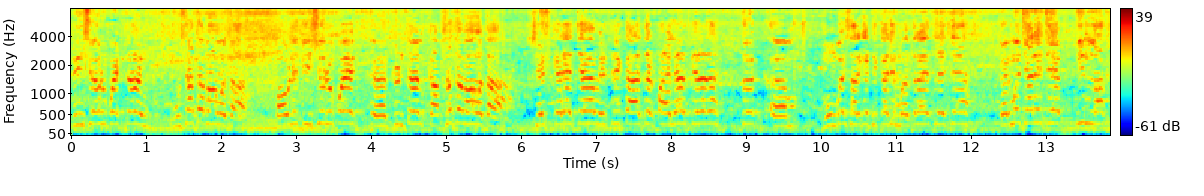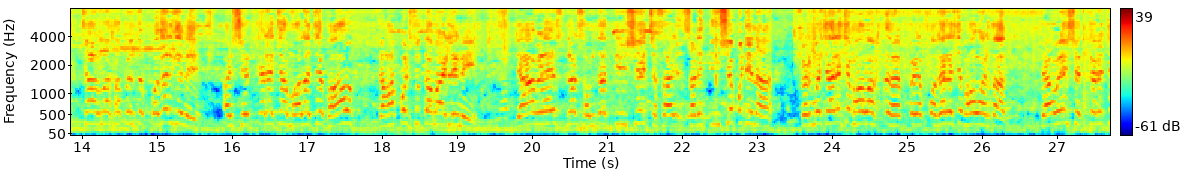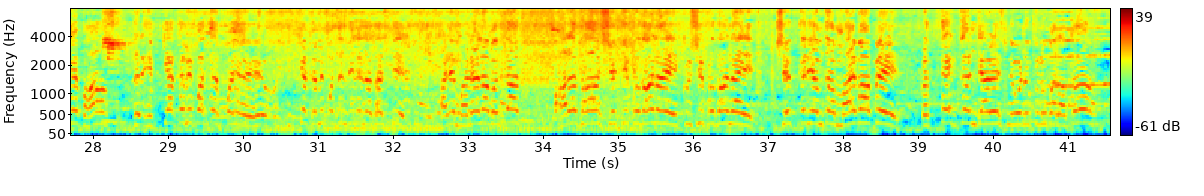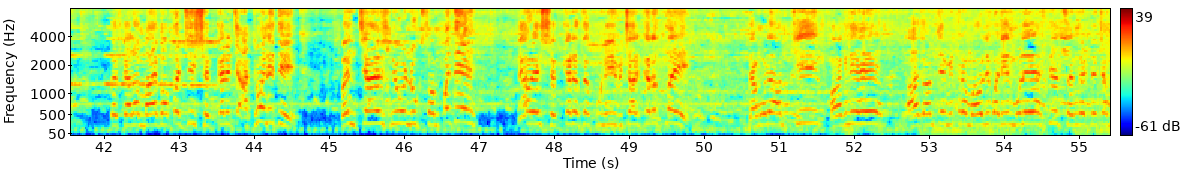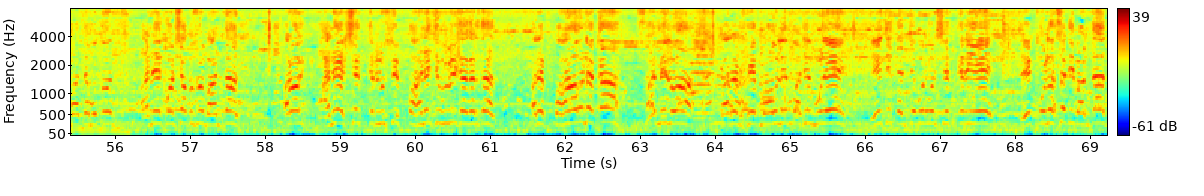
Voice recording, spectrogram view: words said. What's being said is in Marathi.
तीनशे रुपये टन ऊसाचा भाव होता. पावणे तीनशे रुपये क्विंटल कापसाचा भाव होता. शेतकऱ्याच्या व्यतिरिक्त आज जर पाहिलं गेलं तर मुंबईसारख्या ठिकाणी मंत्रालयातल्या कर्मचाऱ्याचे तीन लाख चार लाखापर्यंत पगार गेले आणि शेतकऱ्याच्या मालाचे भाव दहापट सुद्धा वाढले नाही. ज्यावेळेस जर समजा तीनशे च- सा- साडेतीनशे पटीना कर्मचाऱ्याचे भाव वाढ- प- पगाराचे भाव वाढतात त्यावेळेस शेतकऱ्याचे भाव जर इतक्या कमी पद प- इतक्या कमी पद्धतीने दिले जात असतील आणि म्हणायला म्हणतात भारत हा शेतीप्रधान आहे कृषी प्रधान आहे शेतकरी आमचा मायबाप आहे. प्रत्येक जण ज्यावेळेस निवडणुकीला उभा राहतो तर त्याला मायबापाची शेतकऱ्याची आठवण येते. पण ज्यावेळेस निवडणूक संपते त्यावेळेस शेतकऱ्याचा कुणी विचार करत नाही. त्यामुळे आमची मागणी आहे आज आमचे मित्र माऊली पाटील मुले असतील संघटनेच्या माध्यमातून अनेक वर्षापासून भांडतात. अरे अनेक शेतकरी नुसते पाहण्याची भूमिका करतात. अरे पाहू नका सामील व्हा. कारण हे माऊली पाटील मुळे हे जे त्यांच्याबरोबर शेतकरी आहे हे कोणासाठी भांडतात?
